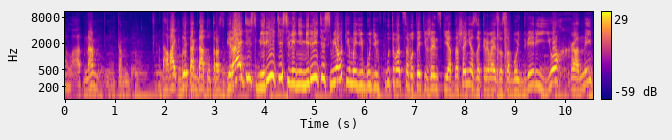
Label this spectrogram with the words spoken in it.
Ладно, там Давай, вы тогда тут разбирайтесь, миритесь или не миритесь, мелким мы не будем впутываться вот эти женские отношения, закрывай за собой двери, ёханый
